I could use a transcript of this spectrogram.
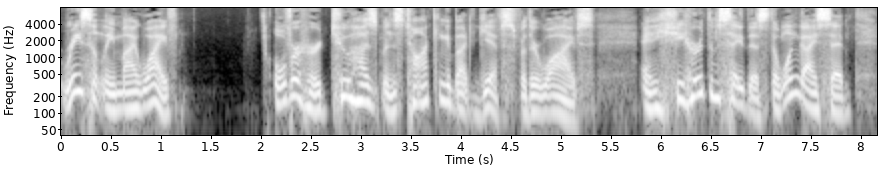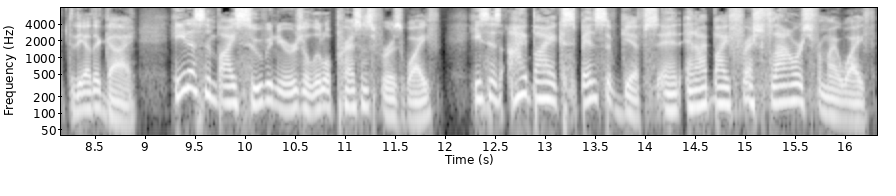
Recently, my wife overheard two husbands talking about gifts for their wives. And she heard them say this. The one guy said to the other guy, he doesn't buy souvenirs or little presents for his wife. He says, I buy expensive gifts and, and I buy fresh flowers for my wife.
